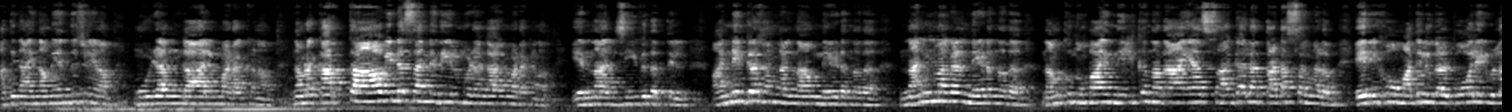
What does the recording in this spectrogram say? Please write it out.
അതിനായി നാം എന്ത് ചെയ്യണം? മുഴങ്കാൽ മടക്കണം. നമ്മുടെ കർത്താവിന്റെ സന്നിധിയിൽ മുഴങ്കാൽ മടക്കണം. എന്നാൽ ജീവിതത്തിൽ അനുഗ്രഹങ്ങൾ നാം നേടുന്നത് നന്മകൾ നേടുന്നത് നമുക്ക് മുമ്പായി നിൽക്കുന്നതായ സകല തടസ്സങ്ങളും എരിഹോ മതിലുകൾ പോലെയുള്ള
